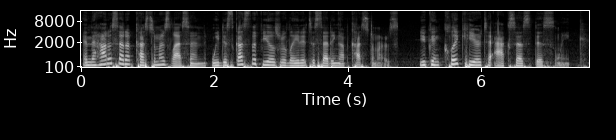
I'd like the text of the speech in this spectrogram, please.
In the How to Set Up Customers lesson, we discuss the fields related to setting up customers. You can click here to access this link.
